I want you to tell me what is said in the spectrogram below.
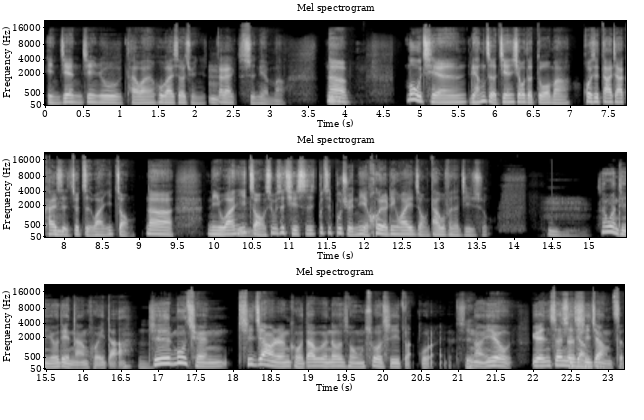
引荐进入台湾户外社群，大概十年嘛。嗯那目前两者兼修的多吗？或是大家开始就只玩一种？嗯、那你玩一种，是不是其实不知不觉你也会了另外一种大部分的技术？嗯，这问题有点难回答。嗯、其实目前西藏人口大部分都是从溯溪转过来的，是那也有原生的西藏者。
